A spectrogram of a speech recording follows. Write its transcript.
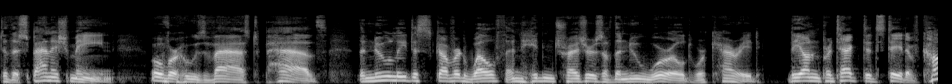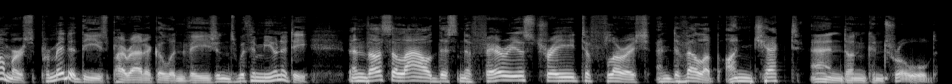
to the Spanish Main, over whose vast paths the newly discovered wealth and hidden treasures of the New World were carried. The unprotected state of commerce permitted these piratical invasions with immunity, and thus allowed this nefarious trade to flourish and develop unchecked and uncontrolled.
